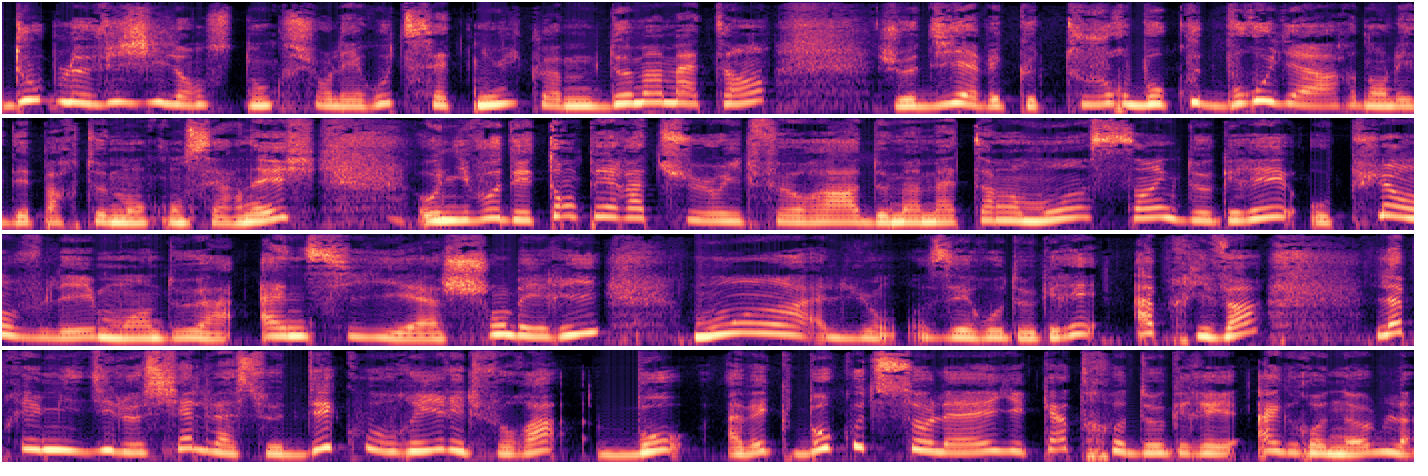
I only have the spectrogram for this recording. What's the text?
Double vigilance donc sur les routes cette nuit comme demain matin. Jeudi avec toujours beaucoup de brouillard dans les départements concernés. Au niveau des températures, il fera demain matin moins 5 degrés au Puy-en-Velay, moins 2 à Annecy et à Chambéry, moins à Lyon 0 degrés à Privas. L'après-midi, le ciel va se découvrir. Il fera beau avec beaucoup de soleil. 4 degrés à Grenoble,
